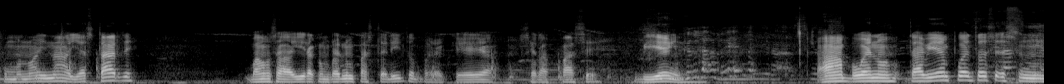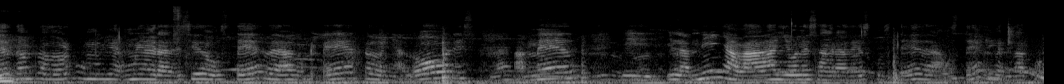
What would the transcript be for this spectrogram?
como no hay nada, ya es tarde, vamos a ir a comprarle un pastelito para que ella se la pase bien. Ah, bueno, está bien, pues entonces... Así mm, es, don Rodolfo, muy, muy agradecido a usted, ¿verdad? Don Pedro, doña Doris, Ahmed y, y la niña, va, yo les agradezco a usted, a usted, ¿verdad? Por,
